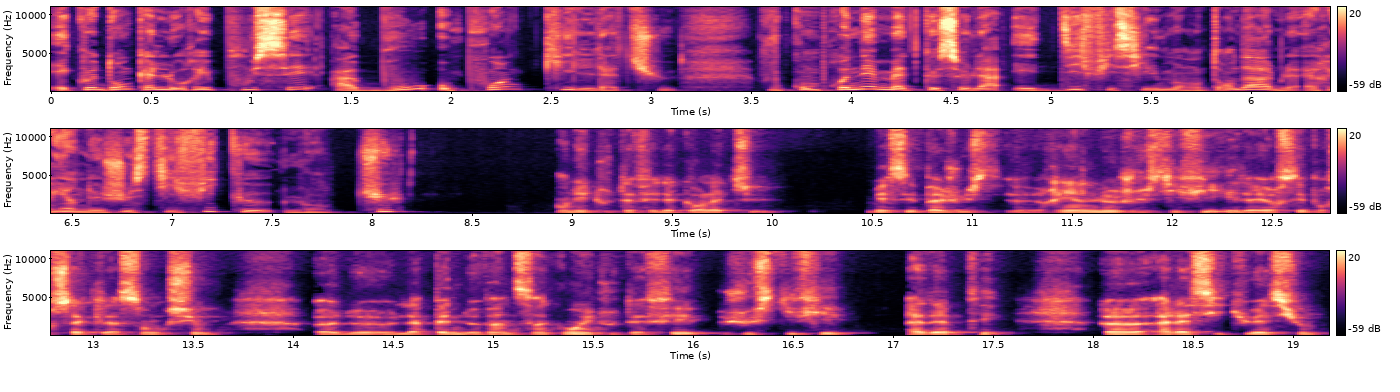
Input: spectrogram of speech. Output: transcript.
et que donc elle l'aurait poussé à bout au point qu'il la tue. Vous comprenez, maître, que cela est difficilement entendable. Rien ne justifie que l'on tue. On est tout à fait d'accord là-dessus. Mais c'est pas juste, euh, rien ne le justifie. Et d'ailleurs, c'est pour ça que la sanction euh, de la peine de 25 ans est tout à fait justifiée, adaptée euh, à la situation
